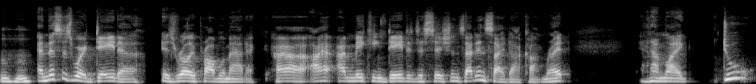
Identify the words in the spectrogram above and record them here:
Mm-hmm. And this is where data is really problematic. Uh, I, I'm making data decisions at inside.com, right? And I'm like, do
